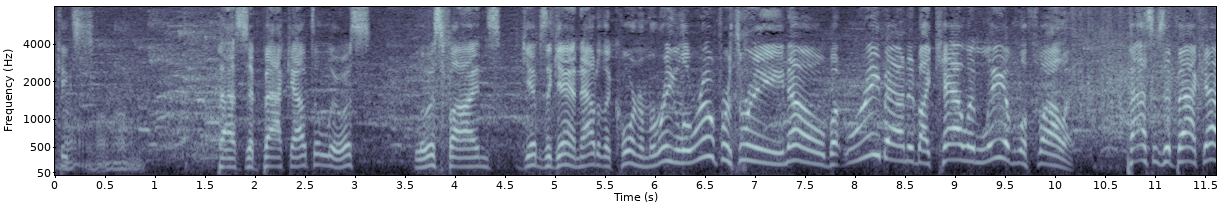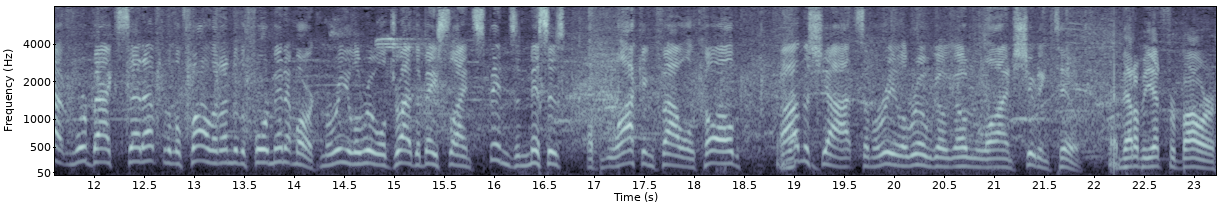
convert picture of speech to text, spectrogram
Kicks, uh-huh. passes it back out to Lewis. Lewis finds Gibbs again. Now to the corner. Marie LaRue for three. No, but rebounded by Callan Lee of La Follette. Passes it back out, and we're back set up for La Follette under the four minute mark. Marie LaRue will drive the baseline, spins and misses. A blocking foul called on the shot. So Marie LaRue will go to the line shooting two. And that'll be it for Bauer.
